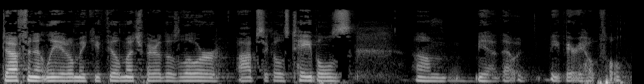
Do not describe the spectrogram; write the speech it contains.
definitely. It'll make you feel much better. Those lower obstacles, tables. Um, yeah, that would be very helpful.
